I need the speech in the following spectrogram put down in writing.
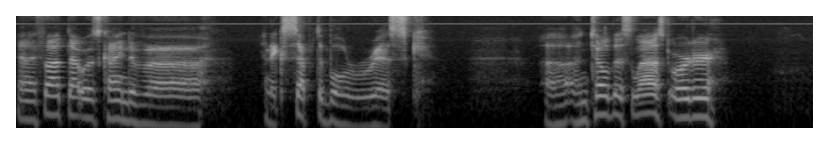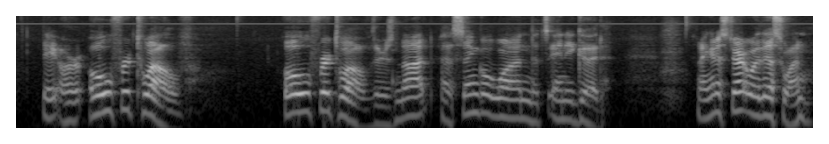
and I thought that was kind of a, an acceptable risk. Uh, until this last order, they are 0 for 12. 0 for 12. There's not a single one that's any good. And I'm going to start with this one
